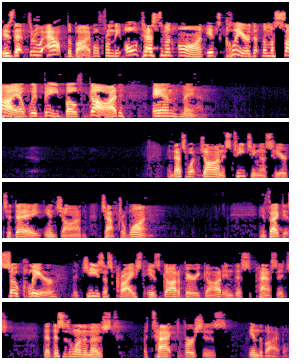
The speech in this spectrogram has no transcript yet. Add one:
is that throughout the Bible, from the Old Testament on, it's clear that the Messiah would be both God and man. And that's what John is teaching us here today in John chapter 1. In fact, it's so clear that Jesus Christ is God, a very God, in this passage, that this is one of the most attacked verses in the Bible.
